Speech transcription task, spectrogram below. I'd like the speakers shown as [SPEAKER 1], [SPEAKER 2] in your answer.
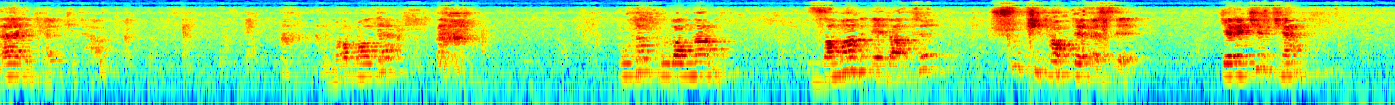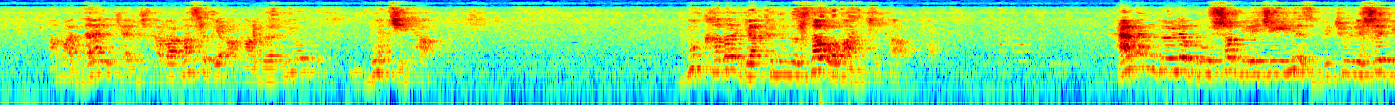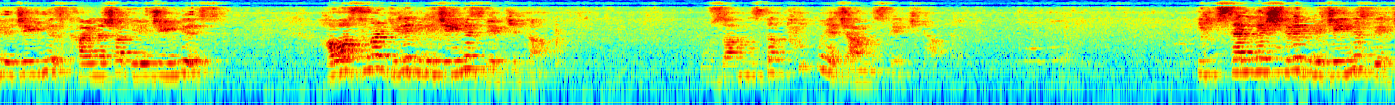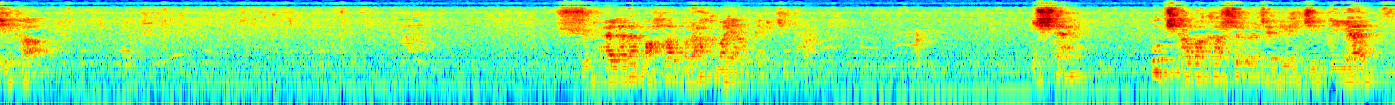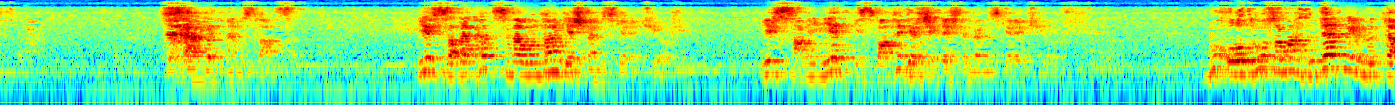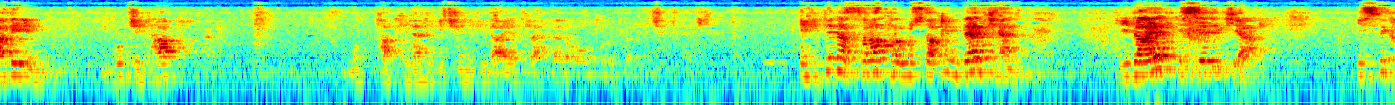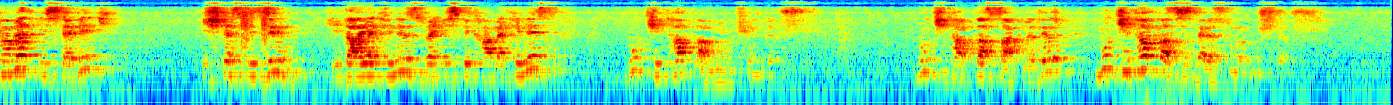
[SPEAKER 1] ذَٰلِكَ kitap. Normalde burada kullanılan zaman edatı şu kitap demesi gerekirken ama derken kitaba nasıl bir anlam veriliyor? Bu kitap. Bu kadar yakınınızda olan kitap. Hemen böyle buluşabileceğiniz, bütünleşebileceğiniz, kaynaşabileceğiniz, havasına girebileceğiniz bir kitap. Uzağınızda tutmayacağınız bir kitap. İçselleştirebileceğiniz bir kitap. Şüphelere mahal bırakmayan bir kitap. İşte bu kitaba karşı önce bir ciddiyet etmemiz lazım. Bir sadakat sınavından geçmemiz gerekiyor. Bir samimiyet ispatı gerçekleştirmemiz gerekiyor. Bu olduğu zaman hüden bir müttakin. Bu kitap muttakiler için hidayet rehberi olduğu görecektir. İhdine sıratal müstakim derken hidayet istedik ya, istikamet istedik. İşte sizin hidayetiniz ve istikametiniz bu kitapla mümkündür. Bu kitapta saklıdır. Bu kitapla sizlere sunulmuştur.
